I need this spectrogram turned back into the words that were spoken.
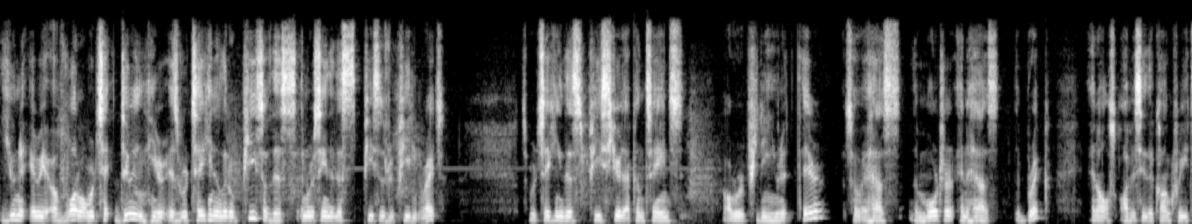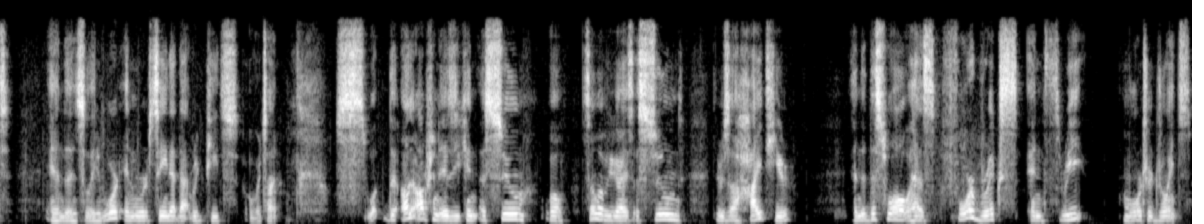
unit area of 1, what we're doing here is we're taking a little piece of this, and we're saying that this piece is repeating, right? So we're taking this piece here that contains our repeating unit there, so it has the mortar and it has the brick, and also obviously the concrete and the insulating board, and we're seeing that that repeats over time. So the other option is you can assume, well, some of you guys assumed there's a height here, and that this wall has four bricks and three mortar joints.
